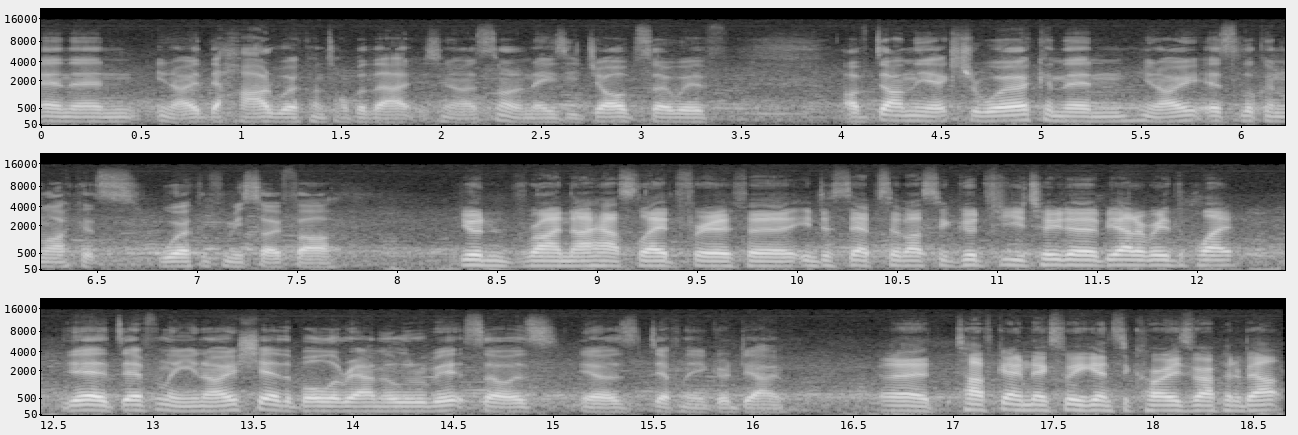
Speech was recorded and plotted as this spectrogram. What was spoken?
and then you know the hard work on top of that. You know, it's not an easy job, so we've I've done the extra work, and then you know it's looking like it's working for me so far. You and Ryan Nyhuis led for, for intercepts. It must be good for you too to be able to read the play. Yeah, definitely. You know, share the ball around a little bit, so it was yeah, it was definitely a good game. Uh, tough game next week against the Crows, wrapping about.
